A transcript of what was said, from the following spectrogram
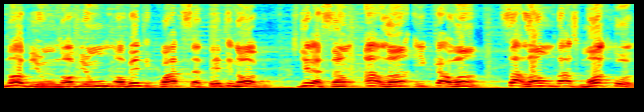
9191 9479. Direção Alain e Cauã. Salão das Motos.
